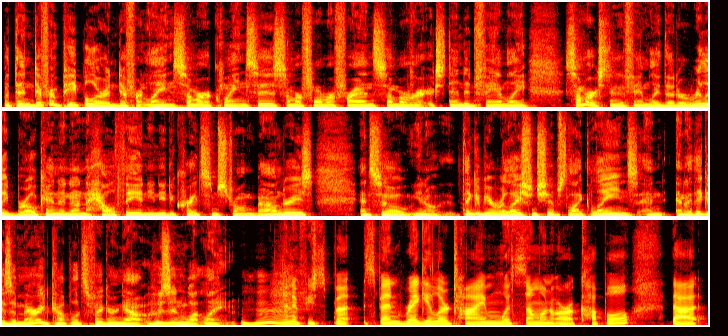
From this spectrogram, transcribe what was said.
but then different people are in different lanes. Some are acquaintances, some are former friends, some are extended family, some are extended family that are really broken and unhealthy, and you need to create some strong boundaries. And so, you know, think of your relationships like lanes. And, and I think as a married couple, it's figuring out who's in what lane. Mm-hmm. And if you sp- spend regular time with someone or a couple, that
